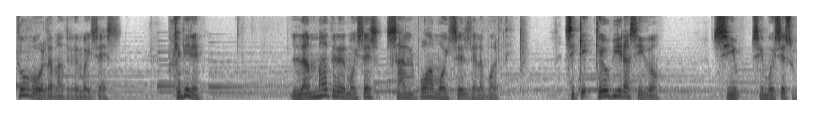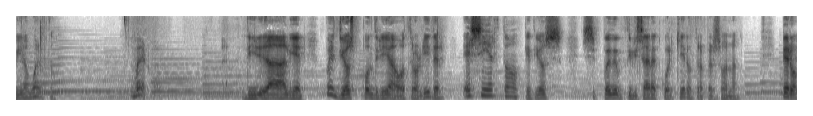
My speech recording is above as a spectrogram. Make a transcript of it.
tuvo la madre de Moisés? Porque miren, la madre de Moisés salvó a Moisés de la muerte. Así que, ¿qué hubiera sido si, si Moisés hubiera muerto? Bueno, dirá alguien, pues Dios pondría otro líder. Es cierto que Dios puede utilizar a cualquier otra persona, pero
